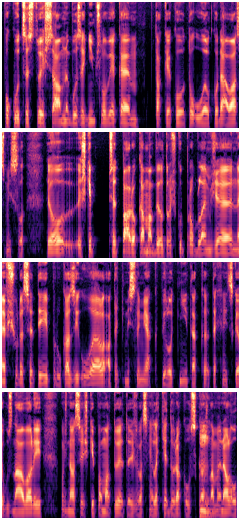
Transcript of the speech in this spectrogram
Pokud cestuješ sám nebo s jedním člověkem, tak jako to UL dává smysl. Jo, ještě před pár rokama byl trošku problém, že ne všude se ty průkazy UL a teď myslím jak pilotní, tak technické uznávali. Možná si ještě pamatujete, že vlastně letět do Rakouska hmm. znamenalo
